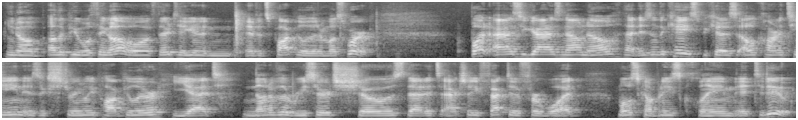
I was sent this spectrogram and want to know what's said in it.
you know, other people think, oh, well, if they're taking it and if it's popular, then it must work. But as you guys now know, that isn't the case because L-carnitine is extremely popular, yet none of the research shows that it's actually effective for what most companies claim it to do.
